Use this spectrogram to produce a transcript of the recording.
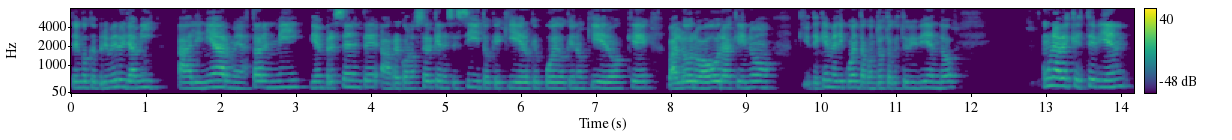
tengo que primero ir a mí, a alinearme, a estar en mí, bien presente, a reconocer qué necesito, qué quiero, qué puedo, qué no quiero, qué valoro ahora, qué no, de qué me di cuenta con todo esto que estoy viviendo. Una vez que esté bien,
